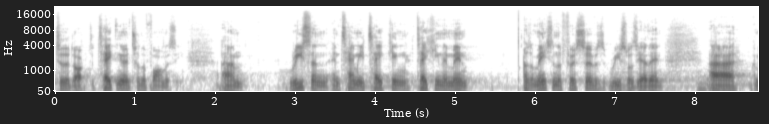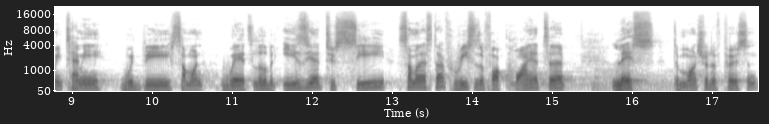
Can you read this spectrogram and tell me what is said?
to the doctor, taking her to the pharmacy. Um, Reese and, and, Tammy taking, taking them in. As I mentioned in the first service, Reese was here then. Uh, I mean, Tammy would be someone where it's a little bit easier to see some of that stuff. Reese is a far quieter, less demonstrative person.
